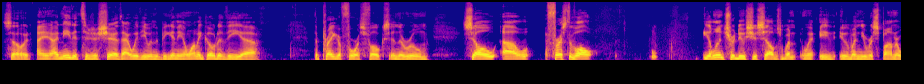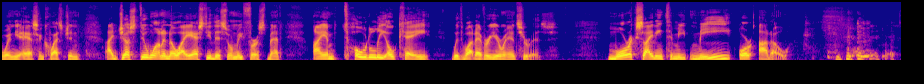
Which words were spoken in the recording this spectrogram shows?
So I, I, needed to just share that with you in the beginning. I want to go to the uh, the Prager Force folks in the room. So uh, first of all, you'll introduce yourselves when, when when you respond or when you ask a question. I just do want to know. I asked you this when we first met. I am totally okay with whatever your answer is. More exciting to meet me or Otto.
